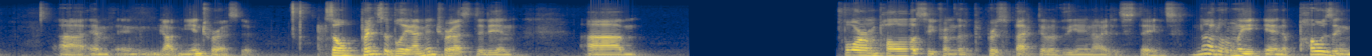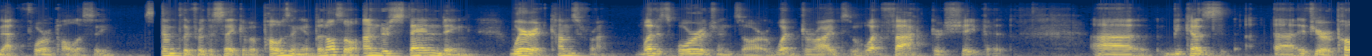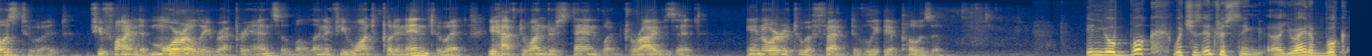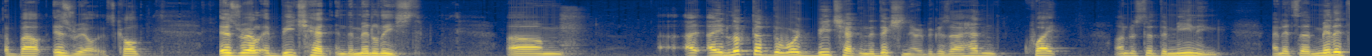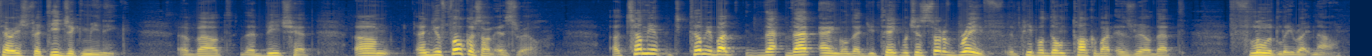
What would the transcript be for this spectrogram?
uh, and, and, got me interested. So principally, I'm interested in um, foreign policy from the perspective of the United States, not only in opposing that foreign policy, simply for the sake of opposing it, but also understanding where it comes from, what its origins are, what drives it, what factors shape it. Uh, because uh, if you're opposed to it, if you find it morally reprehensible, and if you want to put an end to it, you have to understand what drives it in order to effectively oppose it in your book, which is interesting, uh, you write a book about Israel. It's called Israel, a Beachhead in the Middle East. Um, I, I, looked up the word beachhead in the dictionary because I hadn't quite understood the meaning. And it's a military strategic meaning about the beachhead. Um, and you focus on Israel. Uh, tell me, tell me about that, that angle that you take, which is sort of brave. People don't talk about Israel that fluidly right now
